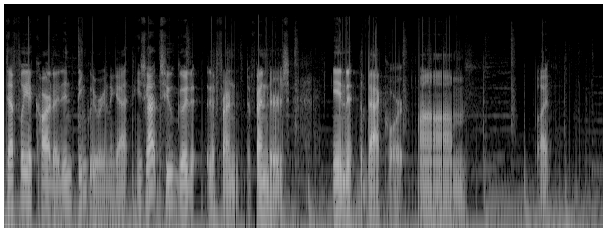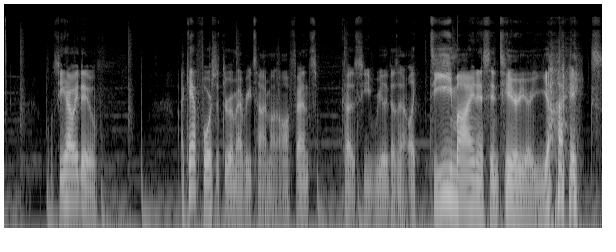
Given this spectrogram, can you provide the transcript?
definitely a card I didn't think we were gonna get. He's got two good defend defenders in the backcourt. Um, but we'll see how we do. I can't force it through him every time on offense because he really doesn't have like D minus interior. Yikes!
